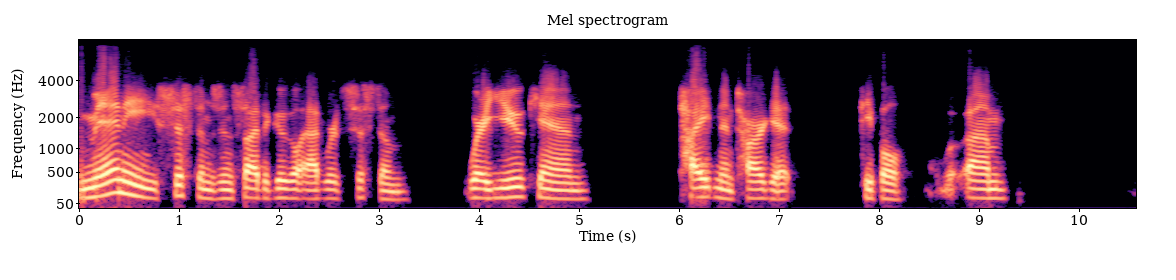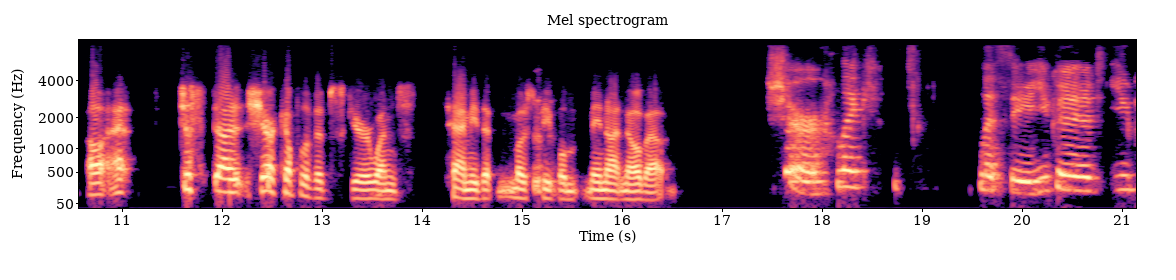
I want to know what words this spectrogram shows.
many systems inside the google adwords system where you can tighten and target people. Um, uh, just uh, share a couple of obscure ones tammy that most people may not know about. Sure. Like let's see. You could you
